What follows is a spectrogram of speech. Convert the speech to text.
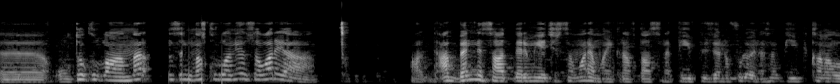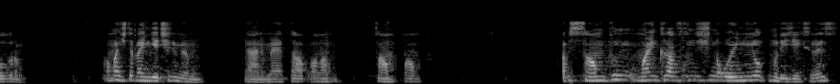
Ee, olta kullananlar nasıl, kullanıyorsa var ya. Abi, abi ben de saatlerimi geçirsem var ya Minecraft'ta aslında PvP üzerine full oynasam PvP kanal olurum. Ama işte ben geçirmiyorum. Yani meta falan Samp. Abi Samp'ın Minecraft'ın dışında oyunu yok mu diyeceksiniz.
